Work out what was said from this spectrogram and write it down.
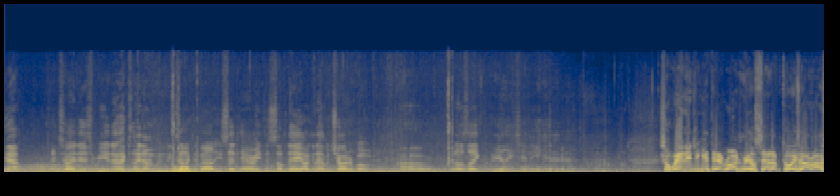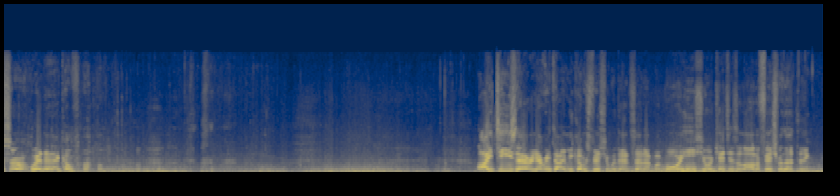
Yeah. I tried to reenact. I know we, we talked about it. You said, Harry, this someday I'm going to have a charter boat. Uh-huh. And I was like, really, Jimmy? So where did you get that rod and reel set up? Toys R Us or where did that come from? I tease Harry every time he comes fishing with that setup, but boy, he sure catches a lot of fish with that thing.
